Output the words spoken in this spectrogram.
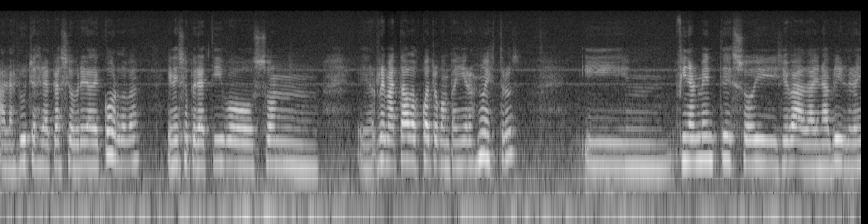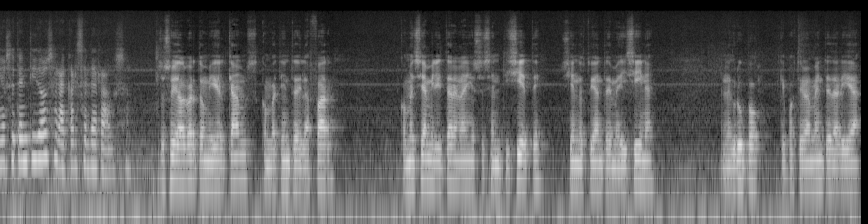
a las luchas de la clase obrera de Córdoba. En ese operativo son eh, rematados cuatro compañeros nuestros y mm, finalmente soy llevada en abril del año 72 a la cárcel de Rausa. Yo soy Alberto Miguel Camps, combatiente de la FARC. Comencé a militar en el año 67, siendo estudiante de medicina, en el grupo que posteriormente daría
